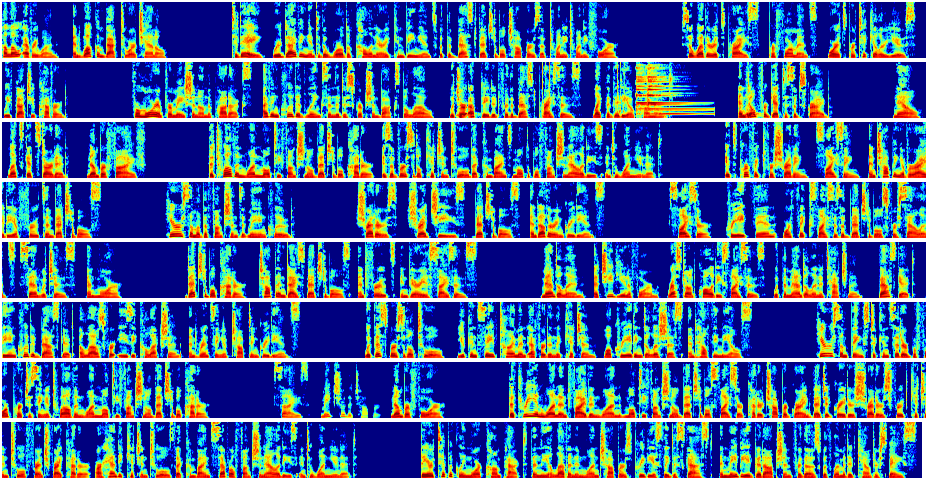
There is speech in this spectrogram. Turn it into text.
Hello everyone, and welcome back to our channel. Today, we're diving into the world of culinary convenience with the best vegetable choppers of 2024. So whether it's price, performance, or its particular use, we've got you covered. For more information on the products, I've included links in the description box below, which are updated for the best prices, like the video comment. And don't forget to subscribe. Now, let's get started. Number 5. The 12-in-1 multifunctional vegetable cutter is a versatile kitchen tool that combines multiple functionalities into one unit. It's perfect for shredding, slicing, and chopping a variety of fruits and vegetables. Here are some of the functions it may include. Shredders, shred cheese, vegetables, and other ingredients. Slicer, create thin or thick slices of vegetables for salads, sandwiches, and more. Vegetable cutter, chop and dice vegetables and fruits in various sizes. Mandolin, achieve uniform, restaurant-quality slices with the mandolin attachment. Basket, the included basket allows for easy collection and rinsing of chopped ingredients. With this versatile tool, you can save time and effort in the kitchen while creating delicious and healthy meals. Here are some things to consider before purchasing a 12-in-1 multifunctional vegetable cutter. Size, make sure the chopper. Number 4. The 3-in-1 and 5-in-1 multifunctional vegetable slicer cutter chopper grind veget graters shredders fruit kitchen tool french fry cutter are handy kitchen tools that combine several functionalities into one unit. They are typically more compact than the 11-in-1 choppers previously discussed and may be a good option for those with limited counter space.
